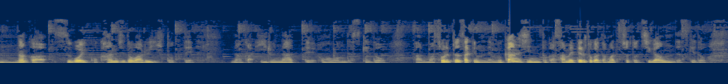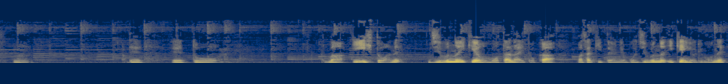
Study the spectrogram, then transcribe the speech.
うん、なんかすごいこう感じの悪い人って、なんかいるなって思うんですけど、あの、ま、それとさっきのね、無関心とか冷めてるとかとはまたちょっと違うんですけど、うん。で、えっと、まあ、いい人はね、自分の意見を持たないとか、まあ、さっき言ったように、もう自分の意見よりもね、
